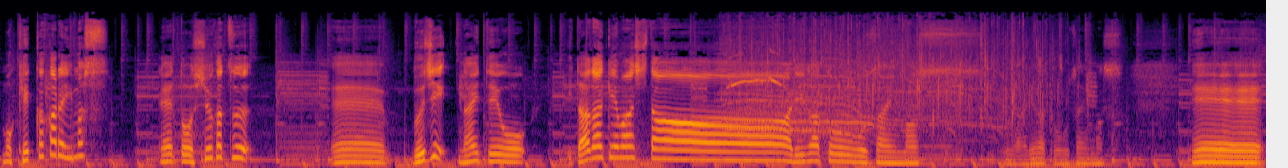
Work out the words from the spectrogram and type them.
もう結果から言います。えーと就活、えー無事内定をいただけました。ありがとうございます。ありがとうございます。え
